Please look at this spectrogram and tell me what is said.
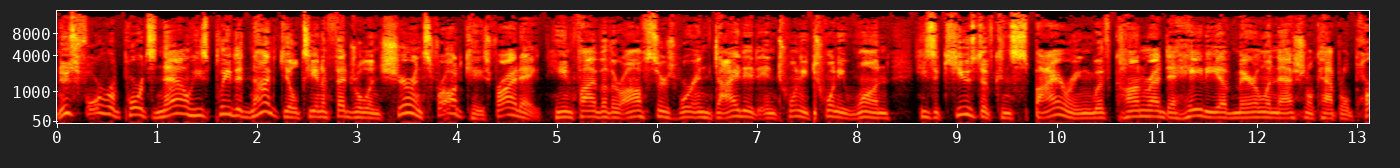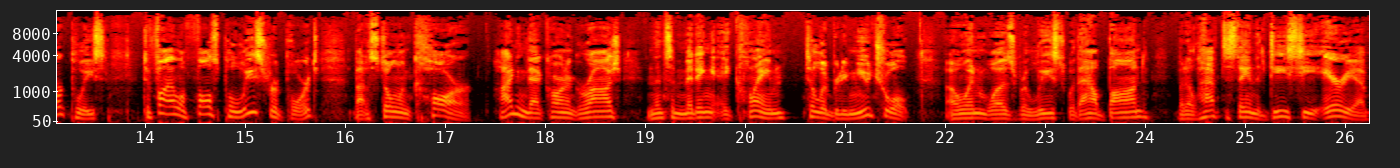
News 4 reports now he's pleaded not guilty in a federal insurance fraud case Friday. He and five other officers were indicted in 2021. He's accused of conspiring with Conrad DeHady of Maryland National Capital Park Police to file a false police report about a stolen car hiding that car in a garage, and then submitting a claim to Liberty Mutual. Owen was released without bond, but he'll have to stay in the D.C. area.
